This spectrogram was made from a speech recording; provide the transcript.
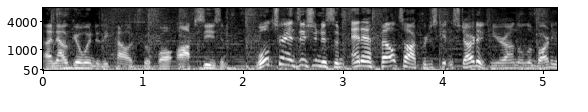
uh, now go into the college football offseason. We'll transition to some NFL talk. We're just getting started here on the Lombardi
